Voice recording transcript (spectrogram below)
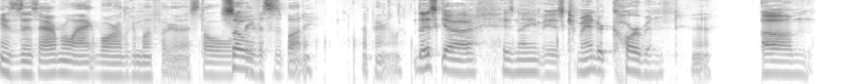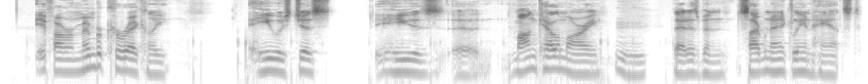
is this Admiral Ackbar looking motherfucker that stole So- Grievous's body? Apparently. This guy, his name is Commander Karbin. Yeah. Um, if I remember correctly, he was just he is uh, Mon Calamari Mm-hmm. that has been cybernetically enhanced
